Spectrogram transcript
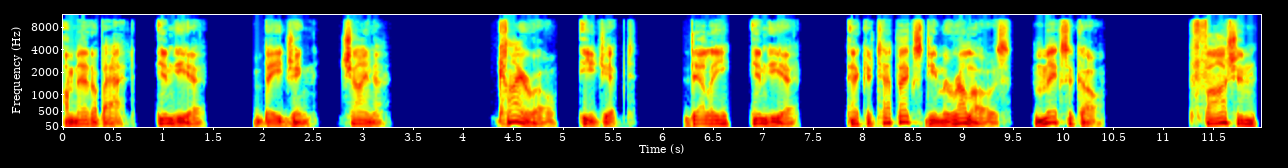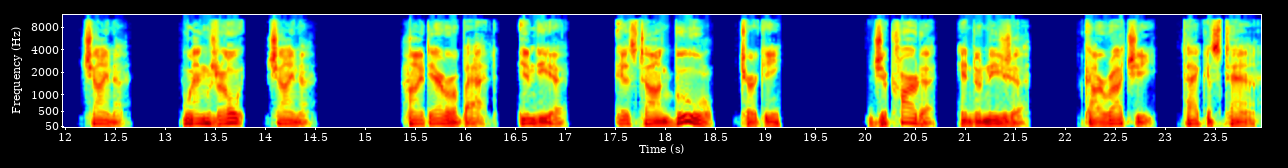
Ahmedabad, India. Beijing, China. Cairo, Egypt. Delhi, India. Ecatepec de Morelos, Mexico. Foshan, China. Guangzhou, China. Hyderabad, India. Istanbul, Turkey. Jakarta, Indonesia. Karachi, Pakistan.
